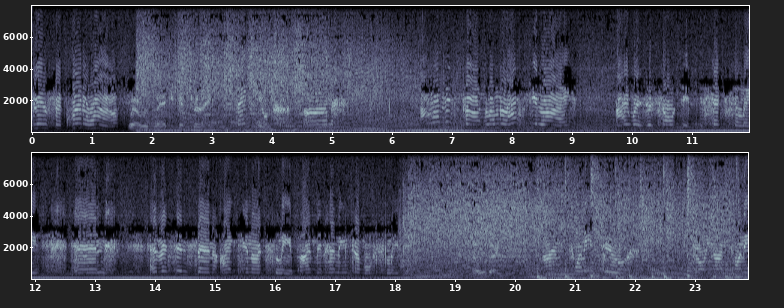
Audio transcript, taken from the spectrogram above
through for quite a while. Well, we're glad you kept trying. Thank you. Um, I had this problem last July. I was assaulted sexually, and ever since then, I cannot sleep. I've been having trouble sleeping. How old are you? I'm 22, going on 20.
